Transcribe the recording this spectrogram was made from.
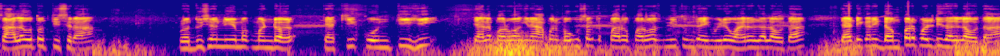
चालवतो तिसरा. प्रदूषण नियामक मंडळ त्याची कोणतीही त्याला परवानगी नाही. आपण बघू शकतो पर परवाच मी तुमचा एक व्हिडिओ व्हायरल झाला होता. त्या ठिकाणी डंपर पलटी झालेला होता.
